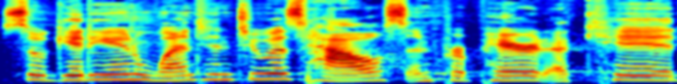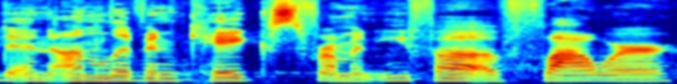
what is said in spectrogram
So Gideon went into his house and prepared a kid and unleavened cakes from an ephah of flour.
